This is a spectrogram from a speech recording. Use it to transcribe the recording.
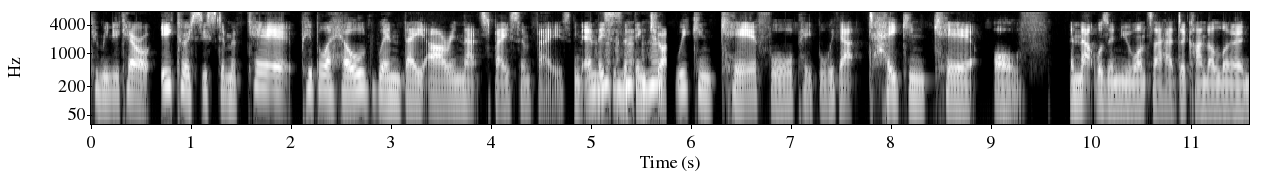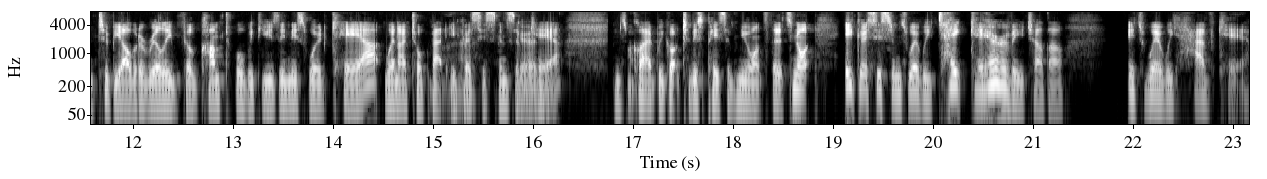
community care or ecosystem of care, people are held when they are in that space and phase. And this is the thing mm-hmm. too. We can care for people without taking care of. And that was a nuance I had to kind of learn to be able to really feel comfortable with using this word care when I talk about ecosystems of care. I'm glad we got to this piece of nuance that it's not ecosystems where we take care of each other, it's where we have care.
